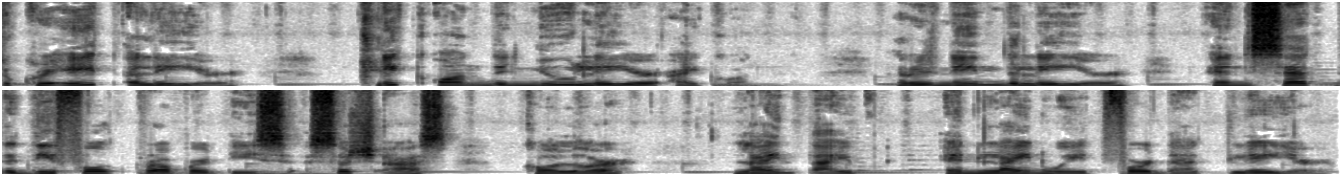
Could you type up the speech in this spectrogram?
To create a layer, click on the New Layer icon, rename the layer, and set the default properties such as color, line type, and line weight for that layer.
